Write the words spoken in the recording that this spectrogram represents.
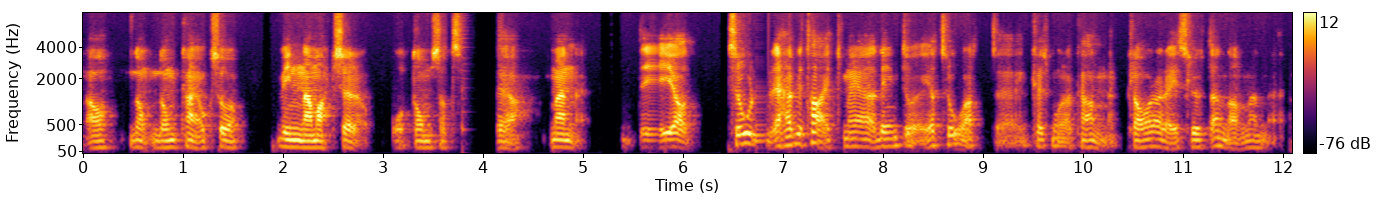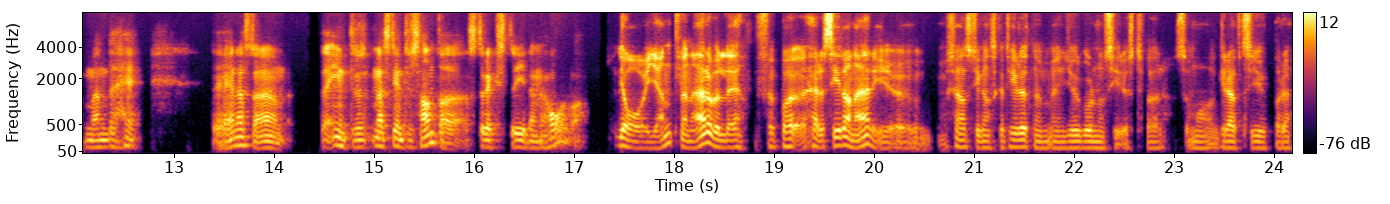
ja, de, de kan ju också vinna matcher åt dem så att säga. Men det, jag tror det här blir tajt, men det är inte, jag tror att eh, Kajsmora kan klara det i slutändan. Men, men det, är, det är nästan den mest intressanta streckstriden vi har. Va? Ja, egentligen är det väl det. För på här sidan är det ju, känns det ju ganska tydligt nu med Djurgården och Sirius tyvärr, som har grävt sig djupare.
